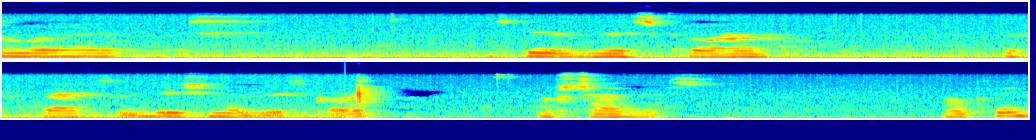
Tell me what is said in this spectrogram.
select let's get this car the fast edition of this car. Let's try this. Okay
